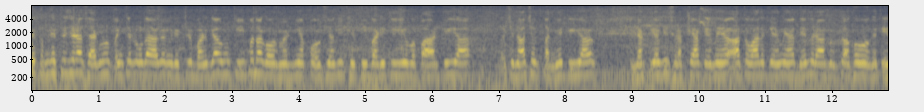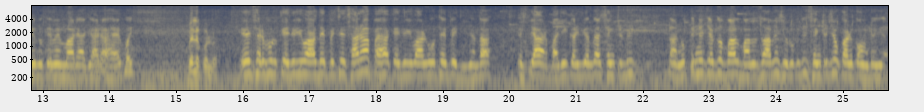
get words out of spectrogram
ਇੱਕ ਮਿਨਿਸਟਰ ਜਿਹੜਾ ਸਾਈਕਲ ਨੂੰ ਪੈਂਚਰ ਲਾਉਂਦਾ ਆ ਕੇ ਮਿਨਿਸਟਰ ਬਣ ਗਿਆ ਉਹਨੂੰ ਕੀ ਪਤਾ ਗਵਰਨਮੈਂਟ ਦੀਆਂ ਪਾਲਿਸੀਆਂ ਕੀ ਖੇਤੀਬਾੜੀ ਕੀ ਹੈ, ਵਪਾਰ ਕੀ ਆ ਅਚਨਾਚਕ ਧੰਗੇ ਕੀ ਆ ਲੜਕੀਆਂ ਦੀ ਸੁਰੱਖਿਆ ਕਿਵੇਂ ਆ ਅੱਤਵਾਦ ਕਿਵੇਂ ਆ ਦਿਨ ਰਾਤ ਲੁੱਟਾ ਖੋ ਹੋ ਕੇ ਕਿਸੇ ਨੂੰ ਕਿਵੇਂ ਮਾਰਿਆ ਜਾ ਰਿਹਾ ਹੈ ਕੋਈ ਬਿਲਕੁਲ। ਇਹ ਸਿਰਫ ਹੁਣ ਕੇਜਰੀਵਾਲ ਦੇ ਪਿੱਛੇ ਸਾਰਾ ਪੈਸਾ ਕੇਜਰੀਵਾਲ ਨੂੰ ਉੱਥੇ ਭੇਜੀ ਜਾਂਦਾ, ਇਸ਼ਤਿਹਾਰਬਾਜ਼ੀ ਕਰੀ ਜਾਂਦਾ, ਸੈਂਟਰ ਦੀ, ਤੁਹਾਨੂੰ ਕਿੰਨੇ ਚਿਰ ਤੋਂ ਬਾਅਦ ਬਾਦਲ ਸਾਹਿਬ ਨੇ ਸ਼ੁਰੂ ਕੀਤੀ, ਸੈਂਟਰ 'ਚੋਂ ਕਣਕ ਆਉਣ ਡਈ ਆ।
